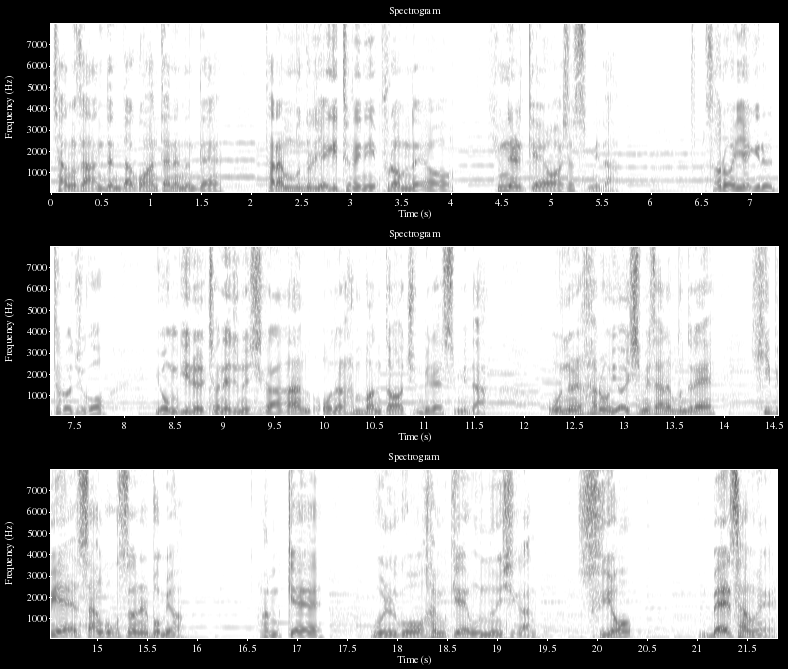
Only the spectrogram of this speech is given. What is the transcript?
장사 안 된다고 한탄했는데 다른 분들 얘기 들으니 부럽네요. 힘낼게요 하셨습니다. 서로의 얘기를 들어주고 용기를 전해주는 시간 오늘 한 번 더 준비를 했습니다. 오늘 하루 열심히 사는 분들의 희비의 쌍곡선을 보며 함께 울고 함께 웃는 시간 수요 매상회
